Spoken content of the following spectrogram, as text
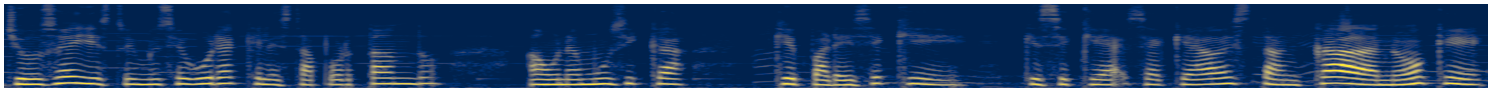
yo sé y estoy muy segura que le está aportando a una música que parece que, que se, queda- se ha quedado estancada, ¿no? Que,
